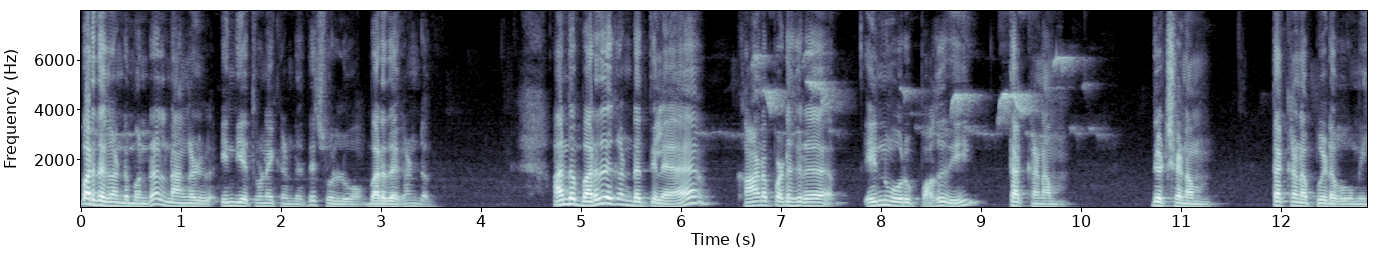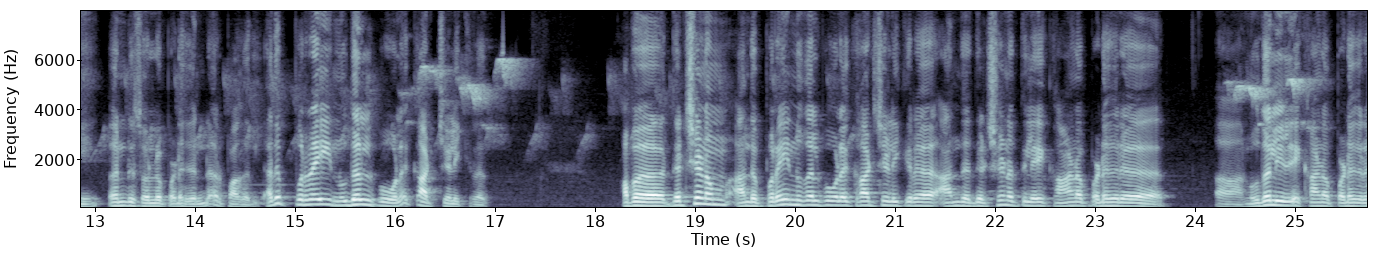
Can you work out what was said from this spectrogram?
பரதகண்டம் என்றால் நாங்கள் இந்திய துணைக்கண்டத்தை சொல்லுவோம் பரதகண்டம். அந்த பரதகண்டத்தில் காணப்படுகிற இன்னும் ஒரு பகுதி தக்கணம் தட்சணம் தக்கண பீடபூமி என்று சொல்லப்படுகின்ற ஒரு பகுதி. அது பிறை நுதல் போல காட்சியளிக்கிறது. அப்போ தட்சிணம் அந்த பிறை நுதல் போல காட்சியளிக்கிற அந்த தட்சிணத்திலே காணப்படுகிற நுதலிலே காணப்படுகிற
